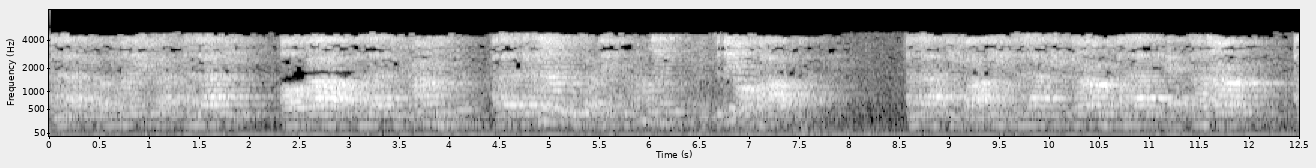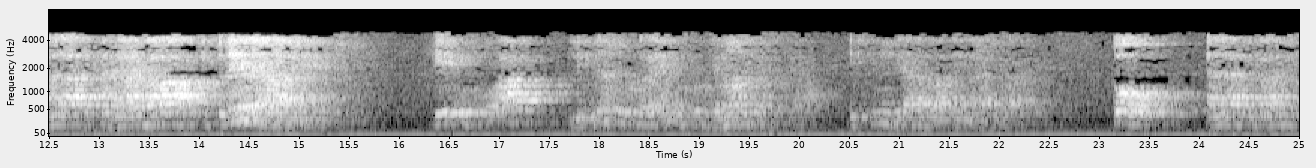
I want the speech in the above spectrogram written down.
اللہ کا فرمانے اللہ کی اوقات، اللہ کی اتنے اوقات اللہ کی باتیں، اللہ کے کام، اللہ کے احسانات، اللہ کے عجائبات اتنے آپ لکھنا شروع کریں، اس کو جمع نہیں کر اتنی زیادہ باتیں لا ہے تو اللہ کے بارے میں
